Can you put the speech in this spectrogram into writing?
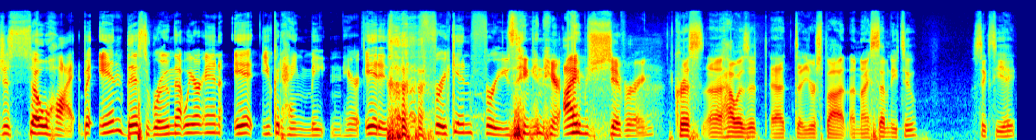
just so hot. But in this room that we are in, it you could hang meat in here. It is freaking freezing in here. I am shivering. Chris, uh, how is it at uh, your spot? A nice 72? 68?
